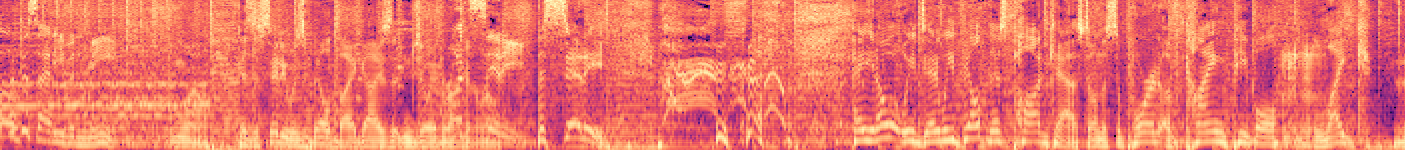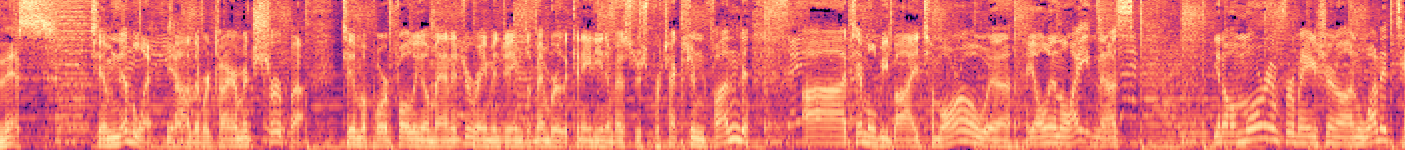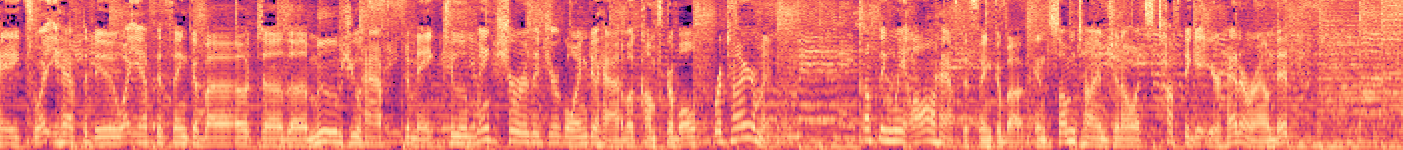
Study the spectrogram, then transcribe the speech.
What does that even mean? Well, because the city was built by guys that enjoyed rock What and roll. city? The city. hey, you know what we did? We built this podcast on the support of kind people like this. Tim Niblett, Yeah. uh, the retirement Sherpa. Tim, a portfolio manager. Raymond James, a member of the Canadian Investors Protection Fund. Uh, Tim will be by tomorrow. Uh, he'll enlighten us. You know, more information on what it takes, what you have to do, what you have to think about, uh, the moves you have to make to make sure that you're going to have a comfortable retirement. Something we all have to think about. And sometimes, you know, it's tough to get your head around it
